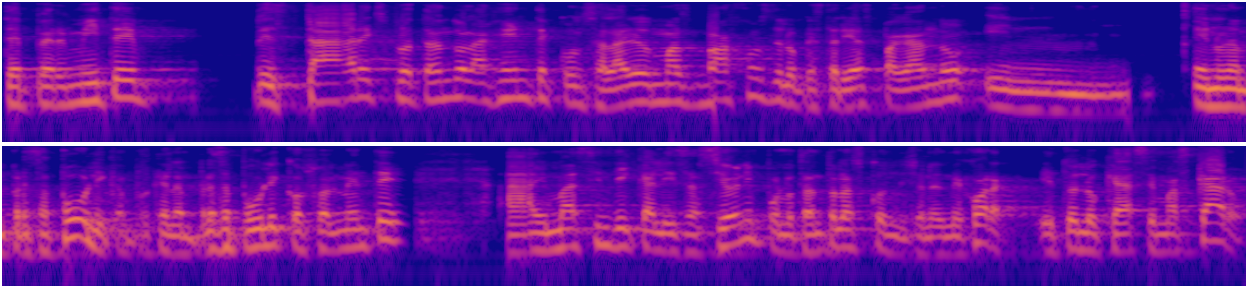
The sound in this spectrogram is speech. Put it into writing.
Te permite estar explotando a la gente con salarios más bajos de lo que estarías pagando en, en una empresa pública, porque la empresa pública usualmente hay más sindicalización y por lo tanto las condiciones mejoran. Esto es lo que hace más caro.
